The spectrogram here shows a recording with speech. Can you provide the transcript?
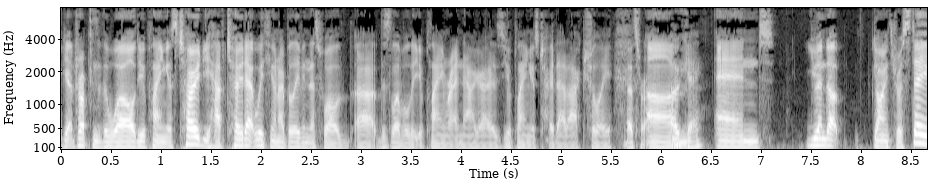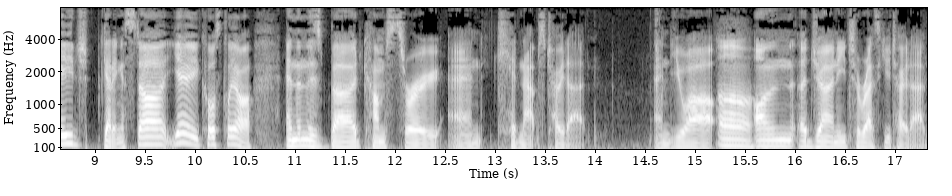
get dropped into the world. You're playing as Toad. You have Toadette with you, and I believe in this world, uh, this level that you're playing right now, guys, you're playing as Toadette actually. That's right. Um, Okay. And you end up going through a stage, getting a star, yay, course clear. And then this bird comes through and kidnaps Toadette. And you are Oh. on a journey to rescue Toadette.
